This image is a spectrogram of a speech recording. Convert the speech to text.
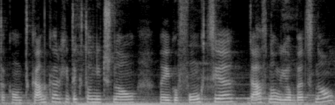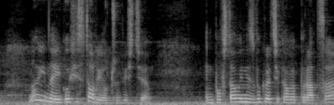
taką tkankę architektoniczną, na jego funkcję dawną i obecną, no i na jego historię oczywiście. Powstały niezwykle ciekawe prace,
